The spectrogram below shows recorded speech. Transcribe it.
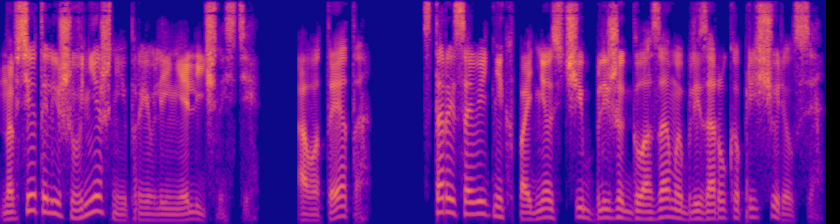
Но все это лишь внешние проявления личности. А вот это... Старый советник поднес чип ближе к глазам и близоруко прищурился.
